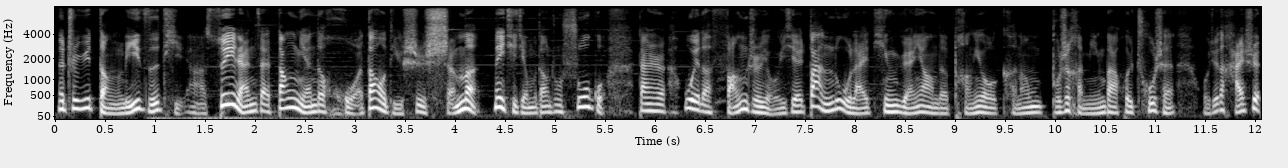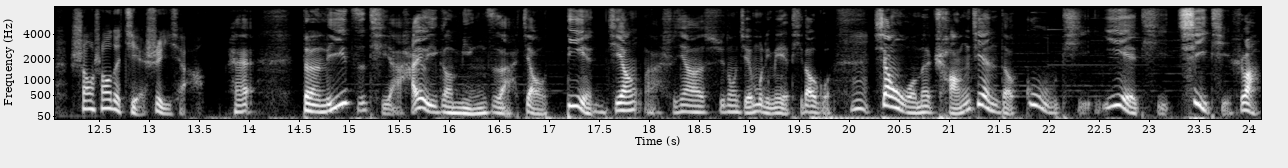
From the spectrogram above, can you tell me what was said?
那至于等离子体啊，虽然在当年的火到底是什么那期节目当中说过，但是为了防止有一些半路来听原样的朋友可能不是很明白会出神，我觉得还是稍稍的解释一下啊。哎，等离子体啊，还有一个名字啊，叫电浆啊。实际上，旭东节目里面也提到过，嗯，像我们常见的固体、液体、气体，是吧？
